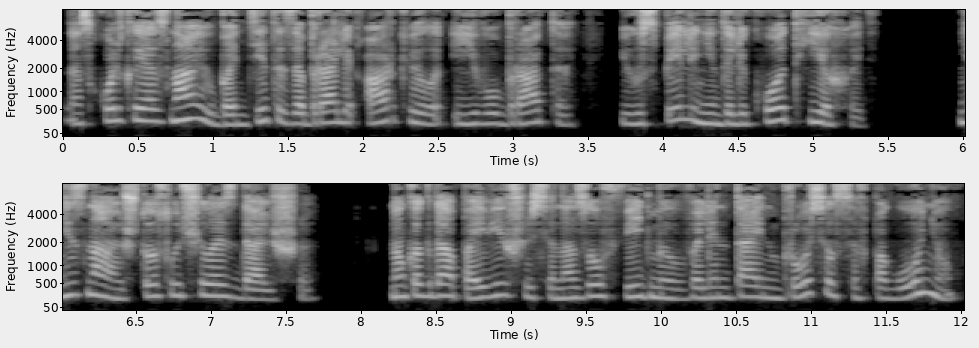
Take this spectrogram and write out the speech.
Насколько я знаю, бандиты забрали Арквилла и его брата и успели недалеко отъехать. Не знаю, что случилось дальше, но когда появившийся на зов ведьмы Валентайн бросился в погоню,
